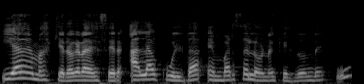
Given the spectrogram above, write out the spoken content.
Y además quiero agradecer a La Culta en Barcelona, que es donde... Uh,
